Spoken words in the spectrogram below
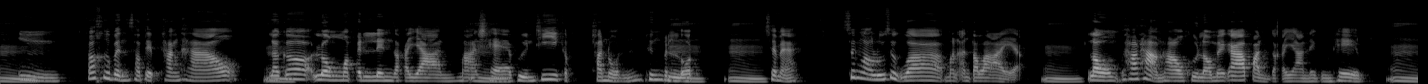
อืมอืมก็คือเป็นสเต็ปทางเท้าอืม แล้วก็ลงมาเป็นเลนจักรยานมาอืมแชร์พื้นที่กับถนนซึ่งเป็นรถอืมใช่ไหมซึ่งเรารู้สึกว่ามันอันตรายอะ่ะอืมเราถ้าถามเราคือเราไม่กล้าปั่นจักรยานในกรุงเทพอืม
